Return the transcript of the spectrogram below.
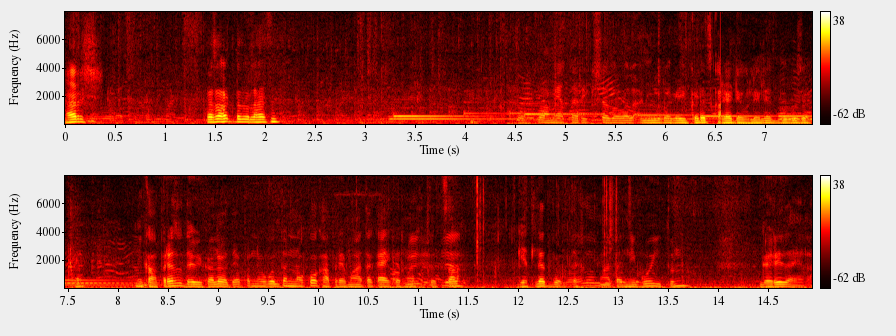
हर्ष. कसं वाटतं तुला आज आम्ही आता रिक्षा जवळ आणि बघा इकडेच खाऱ्या ठेवलेल्या आहेत बघू शकता. मी खापऱ्या सुद्धा विकायला होत्या पण मी बोलतो नको खापऱ्या. मग आता काय करणार? तर चला घेतल्यात बोलतात मग आता निघू इथून घरी जायला.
